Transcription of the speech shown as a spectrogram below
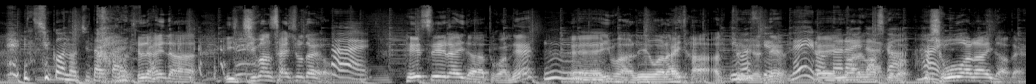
一号の時代からです仮面ラね。イダー一番最初だよはい。平成ライダーとかね、うんうんうんえー今は令和ライダーっていうねいますけどねいろんなライダーがえ言われますけどはい昭和ライダーだよ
